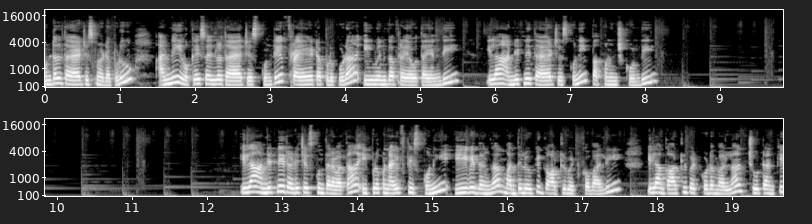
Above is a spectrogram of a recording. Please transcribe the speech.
ఉండలు తయారు చేసుకునేటప్పుడు అన్నీ ఒకే సైజులో తయారు చేసుకుంటే ఫ్రై అయ్యేటప్పుడు కూడా ఈవెన్గా ఫ్రై అవుతాయండి. ఇలా అన్నిటినీ తయారు చేసుకొని పక్కన ఇలా అన్నిటినీ రెడీ చేసుకున్న తర్వాత ఇప్పుడు ఒక నైఫ్ తీసుకొని ఈ విధంగా మధ్యలోకి ఘాట్లు పెట్టుకోవాలి. ఇలా ఘాట్లు పెట్టుకోవడం వల్ల చూడటానికి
